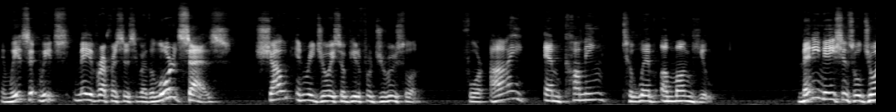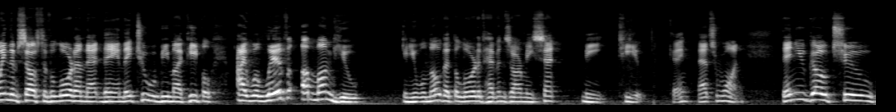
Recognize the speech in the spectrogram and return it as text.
And we, had, we had made references where the Lord says, Shout and rejoice, O beautiful Jerusalem, for I am coming to live among you. Many nations will join themselves to the Lord on that day, and they too will be my people. I will live among you, and you will know that the Lord of heaven's army sent me to you. Okay, that's one. Then you go to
